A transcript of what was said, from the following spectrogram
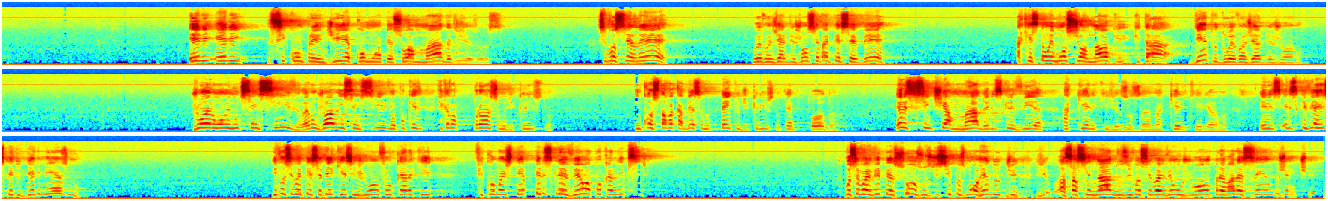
Ele, ele se compreendia como uma pessoa amada de Jesus. Se você ler o Evangelho de João, você vai perceber a questão emocional que está dentro do Evangelho de João. João era um homem muito sensível, era um jovem sensível, porque ficava próximo de Cristo, encostava a cabeça no peito de Cristo o tempo todo. Ele se sentia amado, ele escrevia aquele que Jesus ama, aquele que ele ama. Ele, ele escrevia a respeito dele mesmo. E você vai perceber que esse João foi o cara que ficou mais tempo. Ele escreveu o Apocalipse. Você vai ver pessoas, os discípulos morrendo de, de assassinados, e você vai ver um João prevalecendo, gente.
